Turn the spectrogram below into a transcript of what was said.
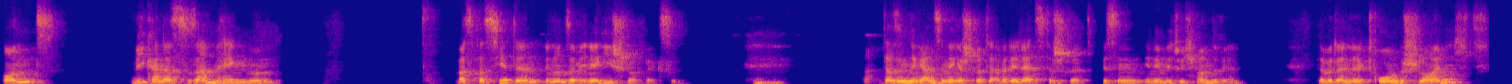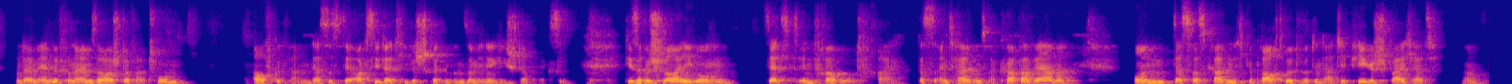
Und wie kann das zusammenhängen? Nun, was passiert denn in unserem Energiestoffwechsel? Mhm. Da sind eine ganze Menge Schritte, aber der letzte Schritt ist in, in den Mitochondrien. Da wird ein Elektron beschleunigt und am Ende von einem Sauerstoffatom aufgefangen. Das ist der oxidative Schritt in unserem Energiestoffwechsel. Diese Beschleunigung setzt Infrarot frei. Das ist ein Teil unserer Körperwärme und das, was gerade nicht gebraucht wird, wird in ATP gespeichert ne?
